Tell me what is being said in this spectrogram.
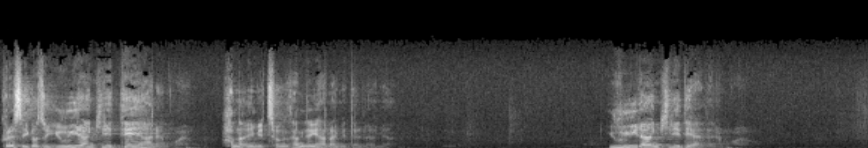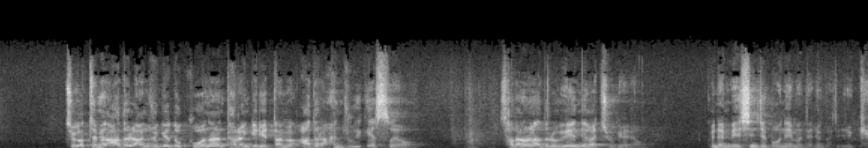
그래서 이것을 유일한 길이 돼야 하는 거예요. 하나님이 정상적인 하나님이 되려면. 유일한 길이 돼야 되는 거예요. 저 같으면 아들 안 죽여도 구원하는 다른 길이 있다면 아들 안 죽이겠어요. 사랑하는 아들을 왜 내가 죽여요? 그냥 메신저 보내면 되는 거죠. 이렇게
